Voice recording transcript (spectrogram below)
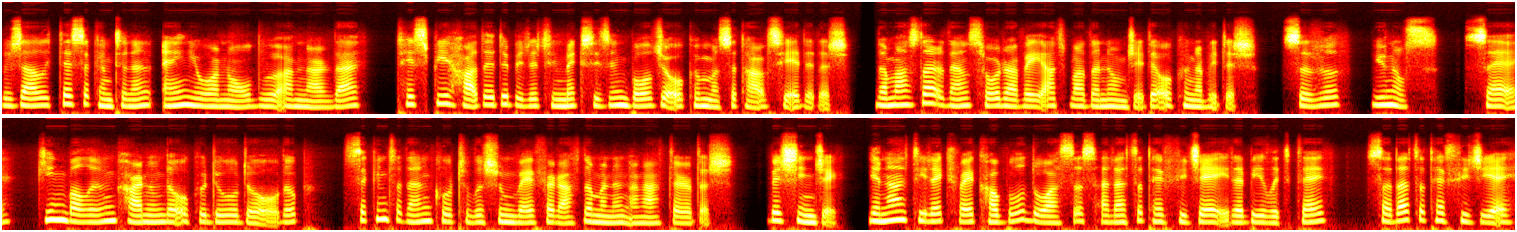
Özellikle sıkıntının en yoğun olduğu anlarda, tesbihat belirtilmek sizin bolca okunması tavsiye edilir. Namazlardan sonra ve yatmadan önce de okunabilir. Sırrı, Yunus, S. Kin balığın karnında okuduğu doğurup, sıkıntıdan kurtuluşun ve ferahlamanın anahtarıdır. 5. Genel dilek ve kabul duası Salat-ı Tefriciye ile birlikte Salat-ı Tefriciye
